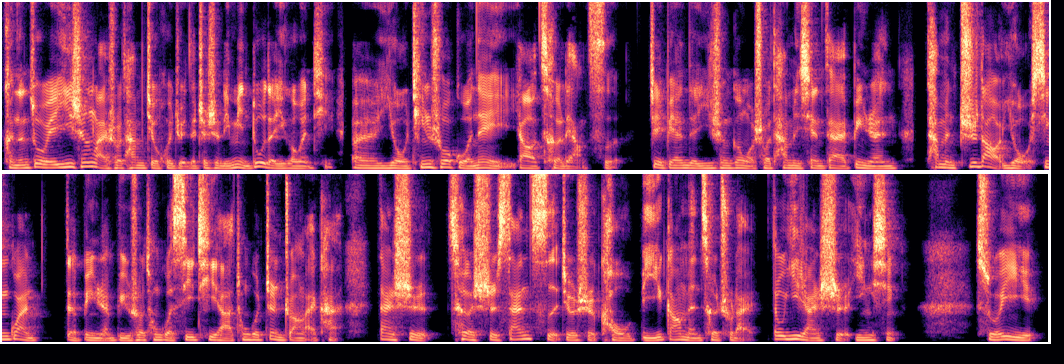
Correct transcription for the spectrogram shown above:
可能作为医生来说，他们就会觉得这是灵敏度的一个问题。呃，有听说国内要测两次，这边的医生跟我说，他们现在病人他们知道有新冠的病人，比如说通过 CT 啊，通过症状来看，但是测试三次，就是口鼻肛门测出来都依然是阴性，所以。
